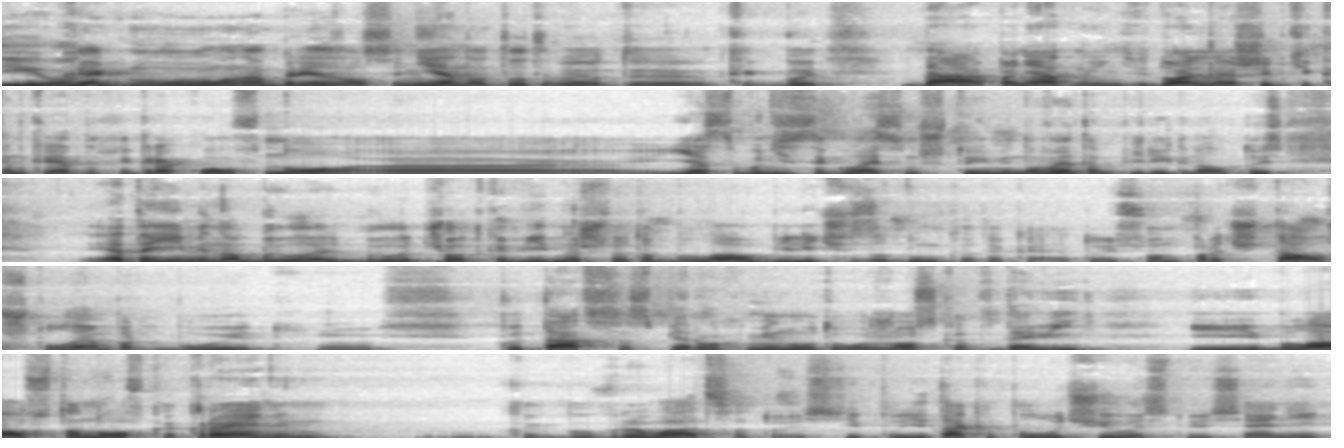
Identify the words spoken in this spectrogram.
И ну он... как, ну он обрезался. Не, ну тут вот, э, как бы, да, понятно, индивидуальные ошибки конкретных игроков, но э, я с тобой не согласен, что именно в этом переиграл. То есть это именно было, было четко видно, что это была у Белича задумка такая. То есть он прочитал, что Лэмпорт будет э, пытаться с первых минут его жестко вдавить, и была установка крайним как бы врываться, то есть и, и так и получилось, то есть они,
